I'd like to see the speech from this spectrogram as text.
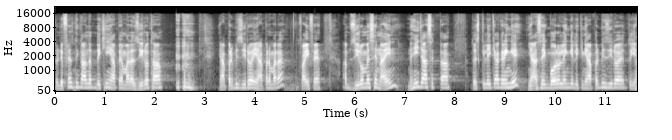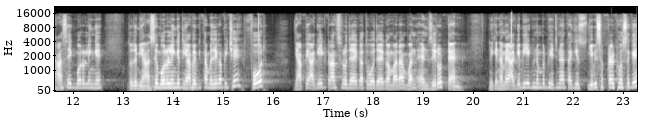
तो डिफरेंस निकालना तो देखिए यहाँ पे हमारा ज़ीरो था। यहाँ पर भी ज़ीरो है, यहाँ पर हमारा फाइव है। अब ज़ीरो में से नाइन नहीं जा सकता तो इसके लिए क्या करेंगे? यहाँ से एक बोरो लेंगे, लेकिन यहाँ पर भी ज़ीरो है तो यहाँ से एक बोरो लेंगे। तो जब यहाँ से बोरो लेंगे तो यहाँ पे कितना बचेगा पीछे? फोर। यहाँ पे आगे एक ट्रांसफ़र हो जाएगा तो वो हो जाएगा हमारा वन एंड ज़ीरो टेन। लेकिन हमें आगे भी एक भी नंबर भेजना है, ताकि ये भी सब्ट्रैक्ट हो सके।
